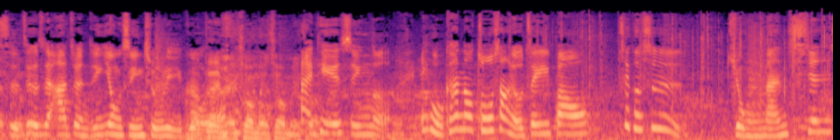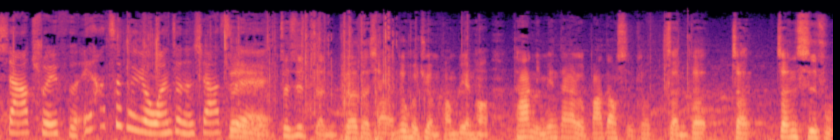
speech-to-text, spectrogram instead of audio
此，这个是阿正已经用心处理过了。对，没错，没错，没错，太贴心了。哎，我看到桌上有这一包，这个是囧南鲜虾吹粉。哎呀，这个有完整的虾子。对，这是整颗的虾仁，这回去很方便哈。它里面大概有八到十颗整的整真师傅，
